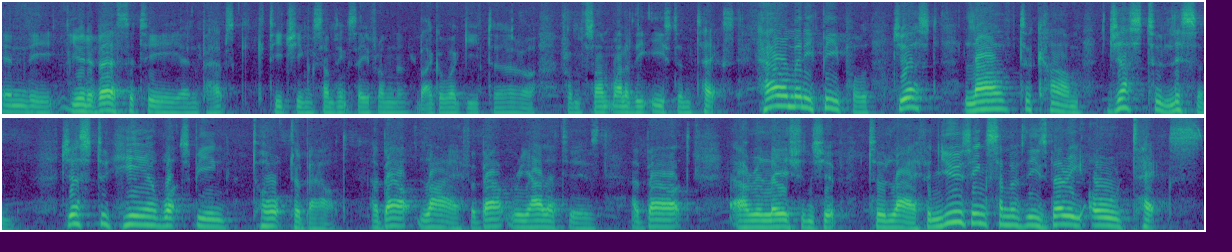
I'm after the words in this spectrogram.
in the university and perhaps teaching something, say, from the Bhagavad Gita or from some, one of the Eastern texts. How many people just love to come just to listen, just to hear what's being talked about, about life, about realities, about our relationship to life, and using some of these very old texts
